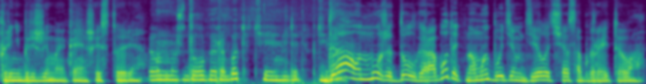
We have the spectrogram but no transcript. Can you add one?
пренебрежимая, конечно, история. Он может долго работать и Да, он может долго работать, но мы будем делать сейчас апгрейд его.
